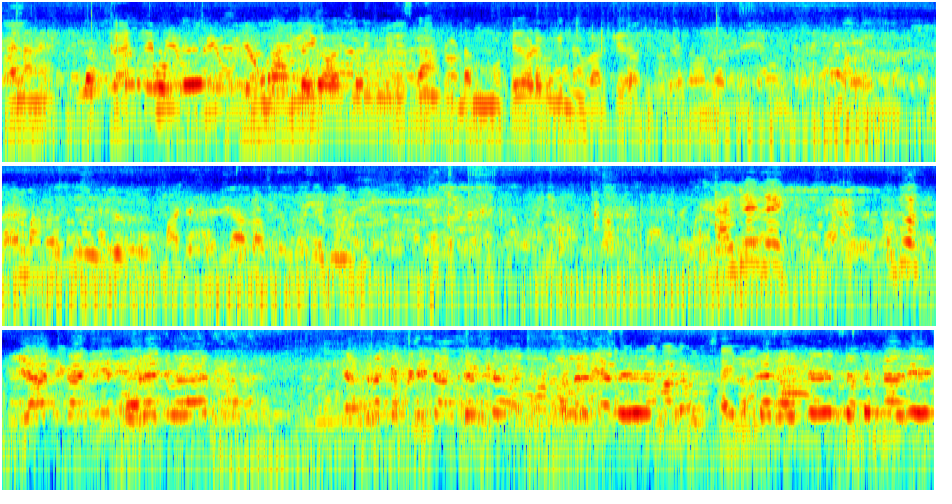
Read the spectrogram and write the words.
काय नाव आहे? काय? मामे गावात जोडी बघितलीस का? म्हणता मोठे जोड्या बघितल्या बारके या ठिकाणी थोड्याच वेळात यात्रा कमिटीचे अध्यक्ष आपल्या गावचे प्रथम नागरिक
